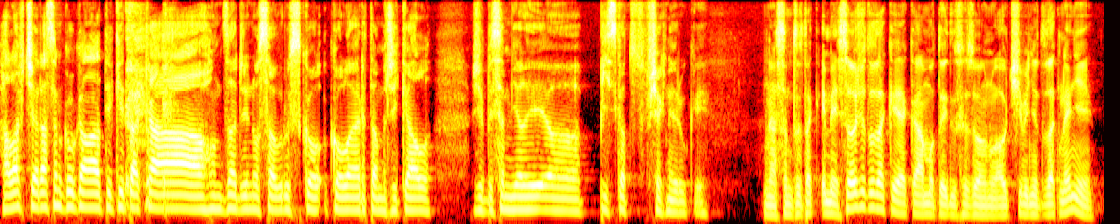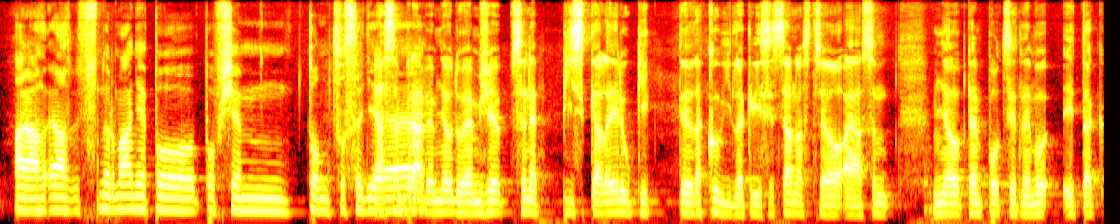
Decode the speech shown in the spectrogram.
Ale včera jsem koukal na Tiki Taka Honza Dinosaurus Koller tam říkal, že by se měli uh, pískat všechny ruky. Já jsem to tak i myslel, že to taky je kámo tu sezónu a očividně to tak není. A já, já normálně po, po všem tom, co se děje... Já jsem právě měl dojem, že se nepískaly ruky takovýhle, který si sám nastřelil a já jsem měl ten pocit, nebo i tak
